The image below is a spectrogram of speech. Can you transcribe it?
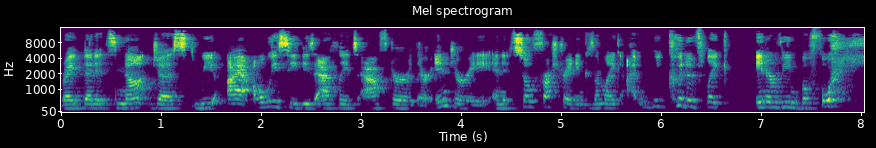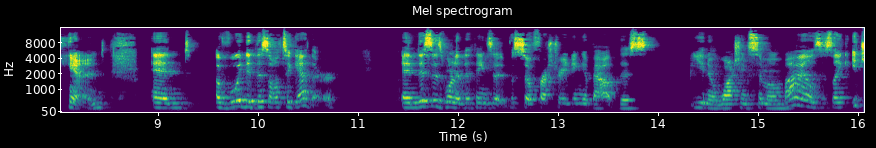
right? That it's not just we. I always see these athletes after their injury, and it's so frustrating because I'm like, I, we could have like intervened beforehand and avoided this altogether. And this is one of the things that was so frustrating about this, you know, watching Simone Biles is like it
